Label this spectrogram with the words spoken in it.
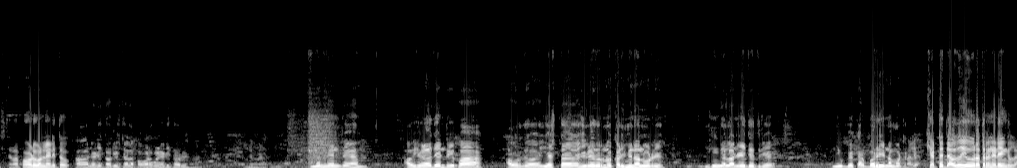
ಇಷ್ಟೆಲ್ಲ ಪವಾಡಗಳು ನಡೀತಾವೆ. ಹಾಂ ನಡೀತಾವ್ರಿ. ಇಷ್ಟೆಲ್ಲ ಪವಾಡಗಳು ನಡೀತಾವ್ರಿ. ನಮ್ಮೇನು ರೀ ಅವು ಹೇಳೋದೇನು ರೀಪ ಅವ್ರದ್ದು ಎಷ್ಟು ಹೇಳಿದ್ರು ಕಡಿಮೆನ ನೋಡ್ರಿ. ಹಿಂಗೆಲ್ಲ ನಡೀತೈತೆ ರೀ ನೀವು ಬೇಕಾದ್ರೆ ಬರ್ರಿ ನಮ್ಮ ಹತ್ರ. ಕೆಟ್ಟದ್ದು ಯಾವುದು ಇವ್ರ ಹತ್ರ ನಡೆಯಂಗಿಲ್ಲ.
